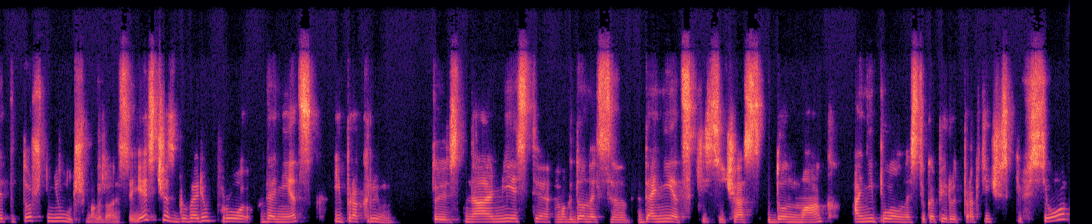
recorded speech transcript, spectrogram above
это то, что не лучше Макдональдса. Я сейчас говорю про Донецк и про Крым. То есть на месте Макдональдса в Донецке сейчас Дон Мак. Они полностью копируют практически все,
